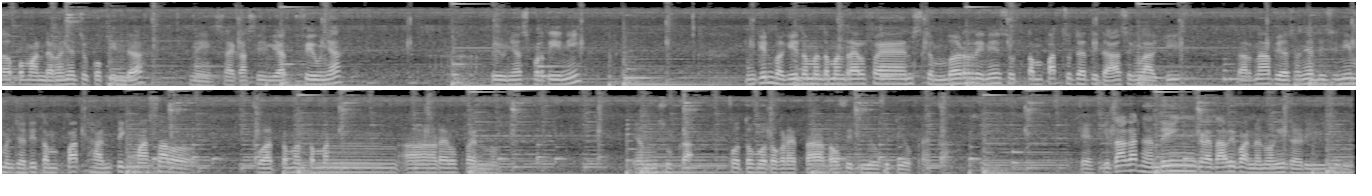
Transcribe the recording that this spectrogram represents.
uh, pemandangannya cukup indah. Nih saya kasih lihat viewnya. Viewnya seperti ini. Mungkin bagi teman-teman rail fans Jember ini tempat sudah tidak asing lagi. Karena biasanya di sini menjadi tempat hunting massal buat teman-teman uh, rail fan yang suka foto-foto kereta atau video-video kereta Oke, kita akan hunting kereta api Pandanwangi dari sini.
